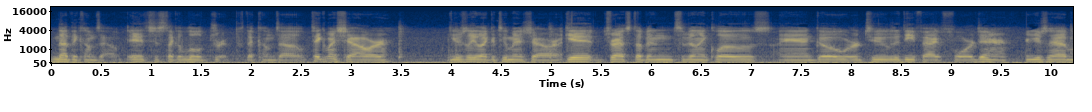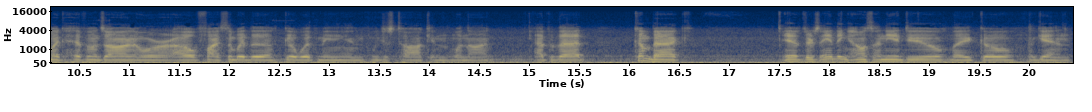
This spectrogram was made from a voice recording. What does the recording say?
nothing comes out. It's just like a little drip that comes out. Take my shower, usually like a two minute shower, get dressed up in civilian clothes, and go over to the DFAC for dinner. I usually have my headphones on, or I'll find somebody to go with me and we just talk and whatnot. After that, come back. If there's anything else I need to do, like go again,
